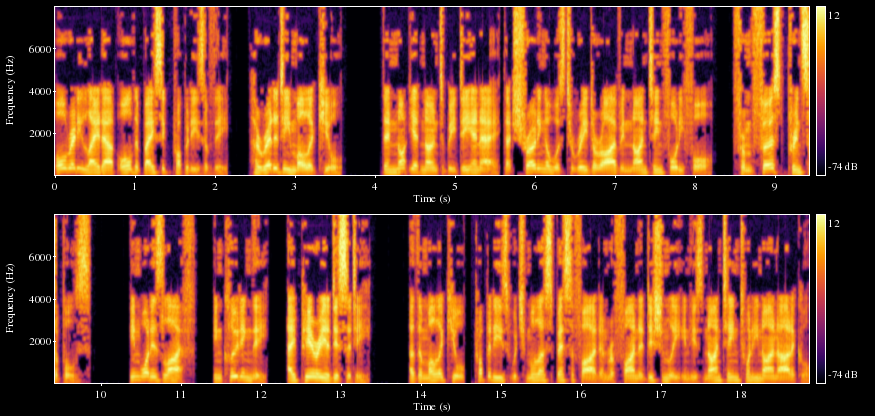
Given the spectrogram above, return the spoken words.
already laid out all the basic properties of the heredity molecule, then not yet known to be DNA that Schrödinger was to re-derive in 1944 from first principles in what is life, including the aperiodicity of the molecule, properties which Muller specified and refined additionally in his 1929 article,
